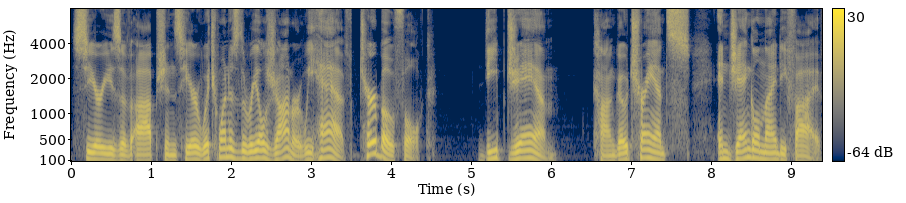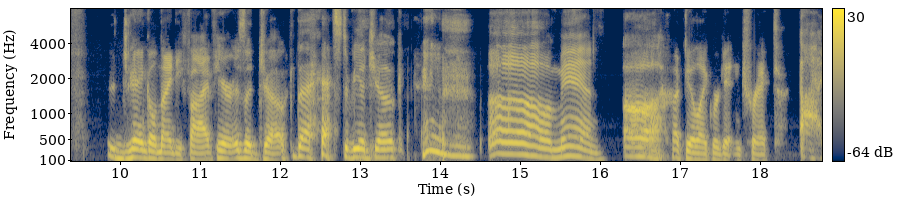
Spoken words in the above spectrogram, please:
series of options here. Which one is the real genre? We have turbo folk, deep jam, Congo trance, and Jangle 95. Jangle 95 here is a joke. That has to be a joke. Oh man, Oh, I feel like we're getting tricked. Ah, Oh,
